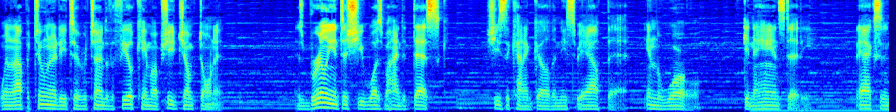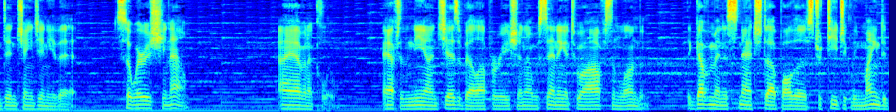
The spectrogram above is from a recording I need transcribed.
when an opportunity to return to the field came up, she jumped on it. As brilliant as she was behind a desk, she's the kind of girl that needs to be out there, in the world, getting her hands dirty. The accident didn't change any of that. So, where is she now? I haven't a clue. After the Neon Jezebel operation, I was sending it to our office in London. The government has snatched up all the strategically minded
